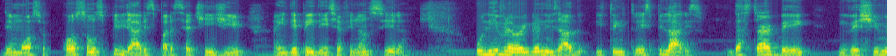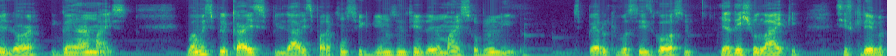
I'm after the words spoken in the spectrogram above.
demonstra quais são os pilares para se atingir a independência financeira. O livro é organizado e tem três pilares: gastar bem, investir melhor e ganhar mais. Vamos explicar esses pilares para conseguirmos entender mais sobre o livro. Espero que vocês gostem. Já deixa o like, se inscreva.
